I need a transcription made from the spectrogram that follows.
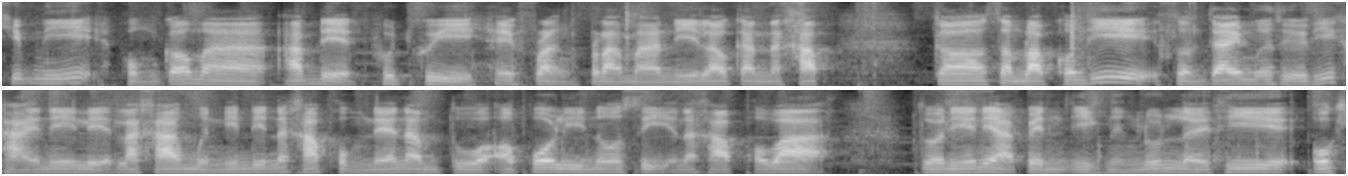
คลิปนี้ผมก็มาอัปเดตพูดคุยให้ฟังประมาณนี้แล้วกันนะครับ ก็สำหรับคนที่สนใจมือถือที่ขายในเลทราคาหมื่นนิดๆนะครับ ผมแนะนำตัว oppo reno 4 นะครับ เพราะว่าตัวนี้เนี่ยเป็นอีกหนึ่งรุ่นเลยที่โอเค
